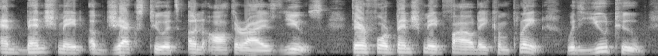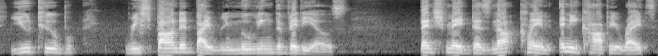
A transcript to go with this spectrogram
and Benchmade objects to its unauthorized use. Therefore, Benchmade filed a complaint with YouTube. YouTube responded by removing the videos. Benchmade does not claim any copyrights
